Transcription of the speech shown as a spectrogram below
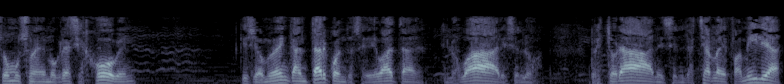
somos una democracia joven, que se me va a encantar cuando se debata en los bares, en los restaurantes, en las charlas de familia,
